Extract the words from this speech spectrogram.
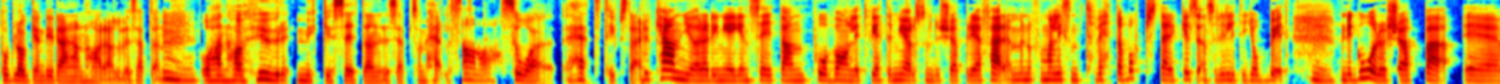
på bloggen det är där han har alla recepten. Mm. Och han har hur mycket seitan-recept som helst. Ah. Så hett tips där. Du kan göra din egen seitan på vanligt vetemjöl som du köper i affären men då får man liksom tvätta bort stärkelsen så det är lite jobbigt. Mm. Men det går att köpa eh,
